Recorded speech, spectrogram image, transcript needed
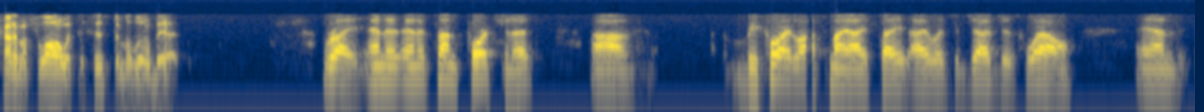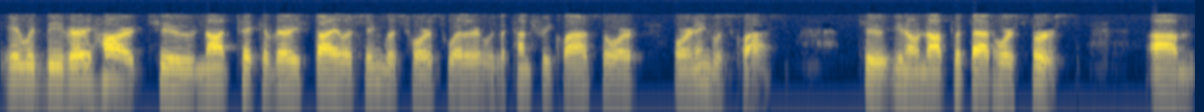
kind of a flaw with the system a little bit. Right, and it, and it's unfortunate. Uh, before I lost my eyesight, I was a judge as well, and it would be very hard to not pick a very stylish English horse, whether it was a country class or or an English class, to you know not put that horse first. Um,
